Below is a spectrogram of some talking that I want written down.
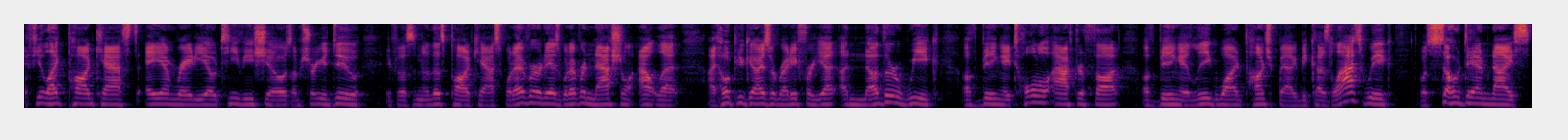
If you like podcasts, AM radio, TV shows, I'm sure you do. If you listen to this podcast, whatever it is, whatever national outlet, I hope you guys are ready for yet another week of being a total afterthought, of being a league wide punch bag. Because last week was so damn nice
